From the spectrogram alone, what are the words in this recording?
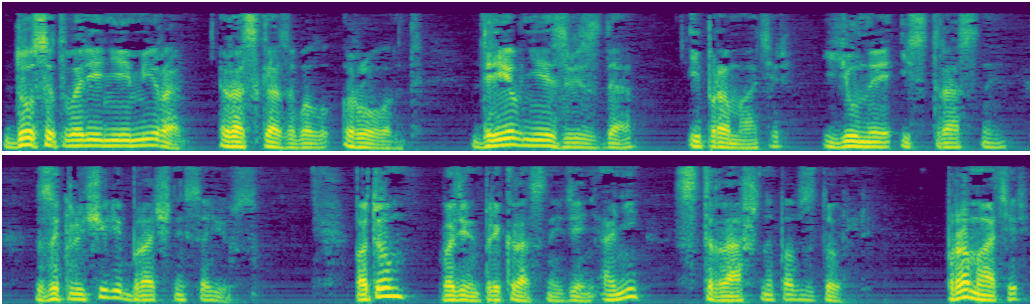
До сотворения мира, рассказывал Роланд, древняя звезда и проматерь, юная и страстная, заключили брачный союз. Потом, в один прекрасный день, они страшно повздорили. Проматерь,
